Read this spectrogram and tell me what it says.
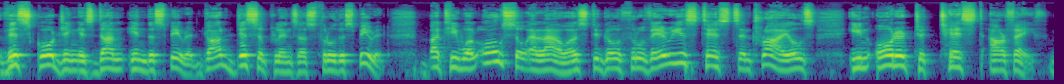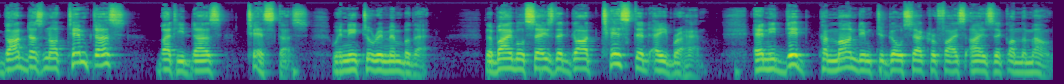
this scourging is done in the Spirit. God disciplines us through the Spirit, but He will also allow us to go through various tests and trials in order to test our faith. God does not tempt us, but He does test us. We need to remember that. The Bible says that God tested Abraham, and He did command him to go sacrifice Isaac on the mount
